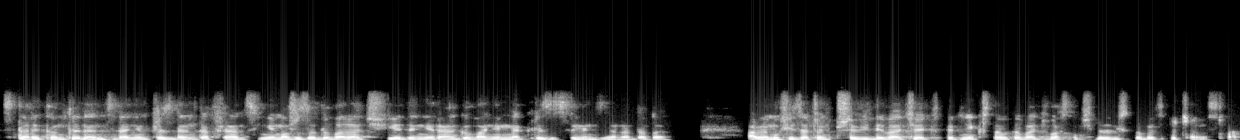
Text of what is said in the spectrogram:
Stary kontynent, zdaniem prezydenta Francji, nie może zadowalać jedynie reagowaniem na kryzysy międzynarodowe, ale musi zacząć przewidywać i aktywnie kształtować własne środowisko bezpieczeństwa.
